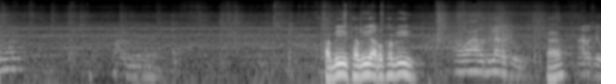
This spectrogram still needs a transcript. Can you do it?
আমার খাবি খাবি আরও খাবি। হ্যাঁ? আর কেউ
